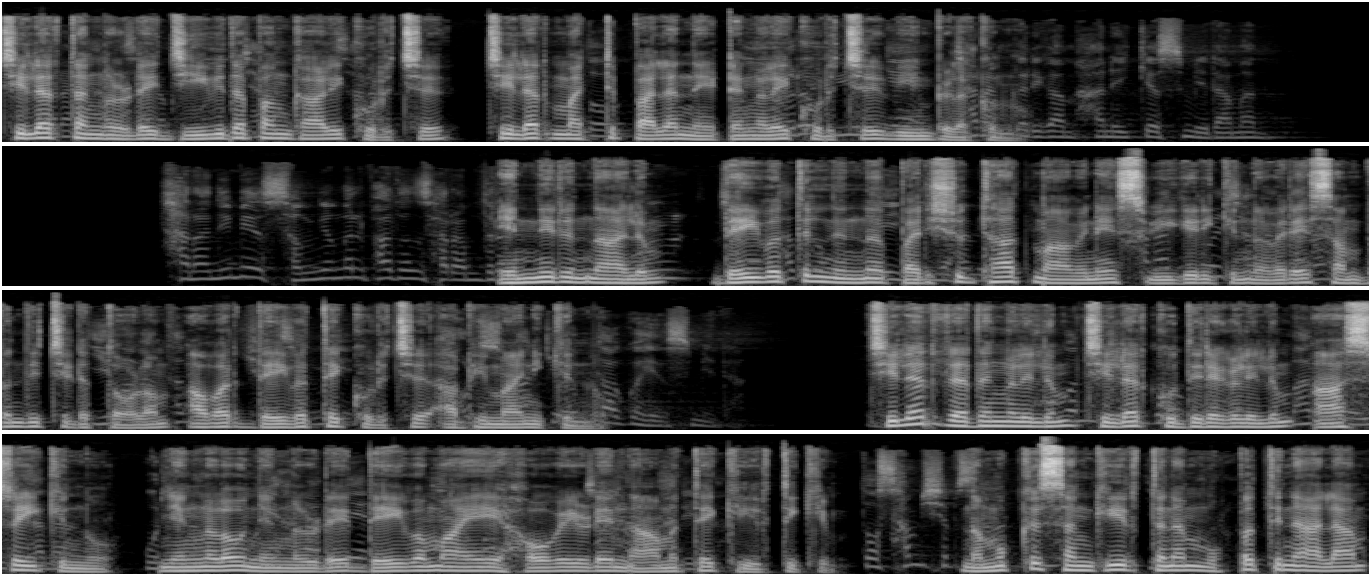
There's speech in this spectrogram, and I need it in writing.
ചിലർ തങ്ങളുടെ ജീവിത പങ്കാളിക്കുറിച്ച് ചിലർ മറ്റ് പല നേട്ടങ്ങളെക്കുറിച്ച് വീമ്പിളക്കുന്നു. എന്നിരുന്നാലും ദൈവത്തിൽ നിന്ന് പരിശുദ്ധാത്മാവിനെ സ്വീകരിക്കുന്നവരെ സംബന്ധിച്ചിടത്തോളം അവർ ദൈവത്തെക്കുറിച്ച് അഭിമാനിക്കുന്നു. ചിലർ രഥങ്ങളിലും ചിലർ കുതിരകളിലും ആശ്രയിക്കുന്നു. ഞങ്ങളോ ഞങ്ങളുടെ ദൈവമായ യഹോവയുടെ നാമത്തെ കീർത്തിക്കും. നമുക്ക് സങ്കീർത്തനം മുപ്പത്തിനാലാം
